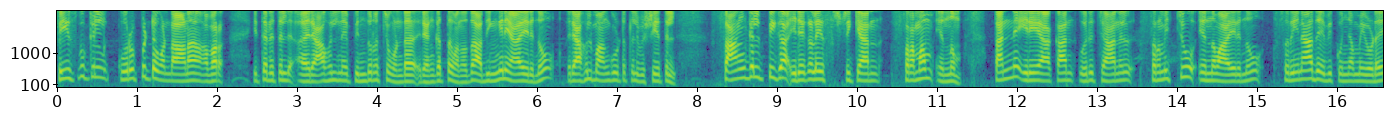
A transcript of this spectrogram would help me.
ഫേസ്ബുക്കിൽ കുറിപ്പിട്ടുകൊണ്ടാണ് അവർ ഇത്തരത്തിൽ രാഹുലിനെ പിന്തുണച്ചുകൊണ്ട് രംഗത്ത് വന്നത്. അതിങ്ങനെയായിരുന്നു രാഹുൽ മാങ്കൂട്ടത്തിൽ വിഷയത്തിൽ സാങ്കല്പിക ഇരകളെ സൃഷ്ടിക്കാൻ ശ്രമം എന്നും തന്നെ ഇരയാക്കാൻ ഒരു ചാനൽ ശ്രമിച്ചു എന്നുമായിരുന്നു ശ്രീനാദേവി കുഞ്ഞമ്മയുടെ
